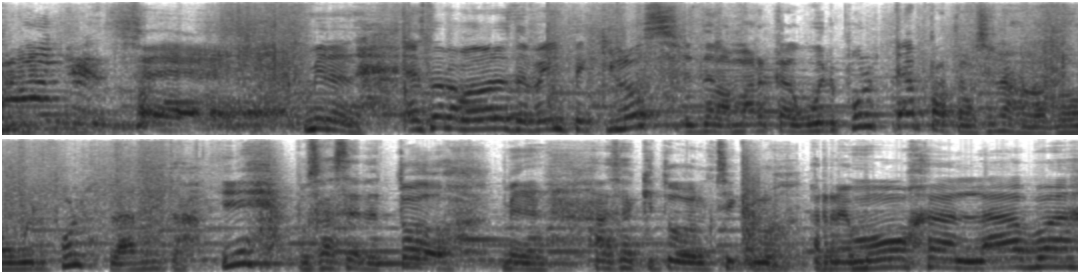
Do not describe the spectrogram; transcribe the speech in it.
¡Rállense! Miren, esta lavadora es de 20 kilos, es de la marca Whirlpool. Ya patrocinan los nuevos Whirlpool, la neta. Y pues hace de todo. Miren, hace aquí todo el ciclo. Remoja, lava,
